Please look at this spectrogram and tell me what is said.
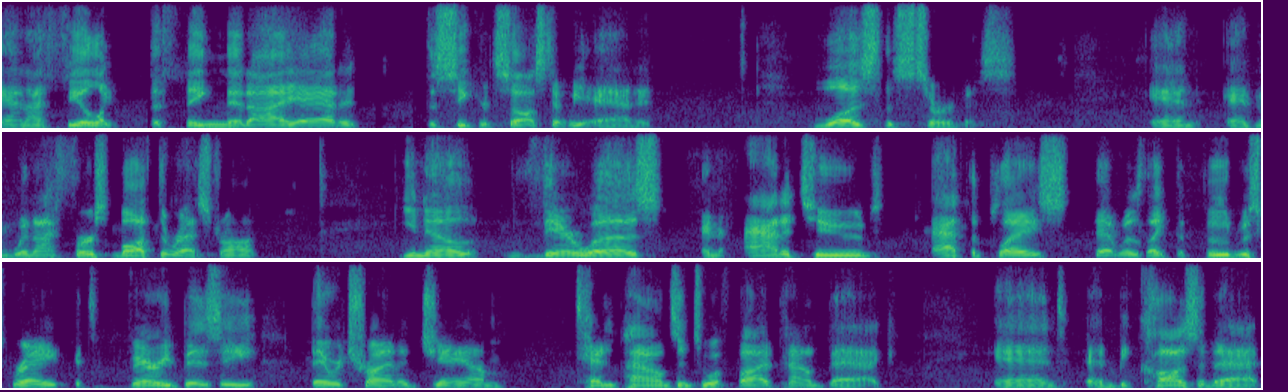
and i feel like the thing that i added the secret sauce that we added was the service and and when I first bought the restaurant, you know, there was an attitude at the place that was like the food was great. It's very busy. They were trying to jam 10 pounds into a five pound bag. And and because of that,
